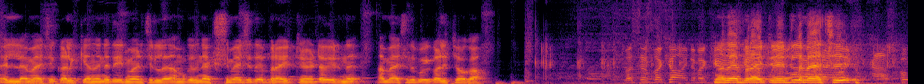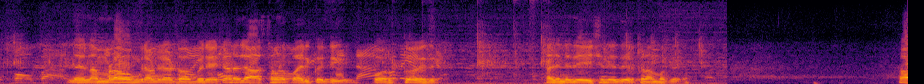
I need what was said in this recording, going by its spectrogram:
എല്ലാ മാച്ചും കളിക്കാൻ തന്നെ തീരുമാനിച്ചിട്ടുള്ളത്. നമുക്ക് നെക്സ്റ്റ് മാച്ച് ഇത് ബ്രൈറ്റിനായിട്ടാണ് വരുന്നത്. ആ മാച്ചിൽ പോയി കളിച്ചു നോക്കാം. അതെ ബ്രൈറ്റനായിട്ടുള്ള മാച്ച് നമ്മളെ ഹോം ഗ്രൗണ്ടിൽ കേട്ടോ. ഇവരായിട്ടാണ് ലാസ്റ്റ് നമ്മൾ പരിക്കറ്റി പുറത്തു പോയത്. അതിന്റെ ദേഷ്യം ചെയ്ത് തീർക്കണം നമുക്ക്. ആ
